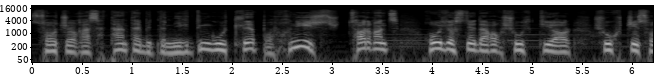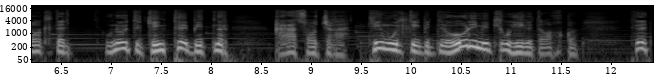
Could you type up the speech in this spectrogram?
сууж байгаа сатантай бид нар нэгдэнгүүтлээ бурхны цор ганц хууль ёсны дагуу шүүлтийн ор шүүгчийн суудал дээр өнөөдөр гинтээ бид нар гараад сууж байгаа. Тим үйлдийг бид нар өөрийн мэдлгүй хийгээд байгаа байхгүй. Тэгэхээр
